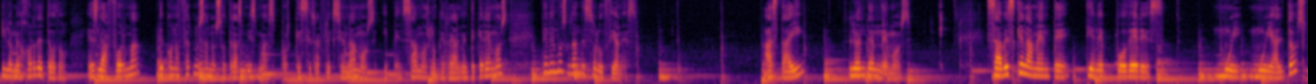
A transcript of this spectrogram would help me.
Y lo mejor de todo, es la forma de conocernos a nosotras mismas, porque si reflexionamos y pensamos lo que realmente queremos, tenemos grandes soluciones. Hasta ahí lo entendemos. ¿Sabes que la mente tiene poderes muy, muy altos?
